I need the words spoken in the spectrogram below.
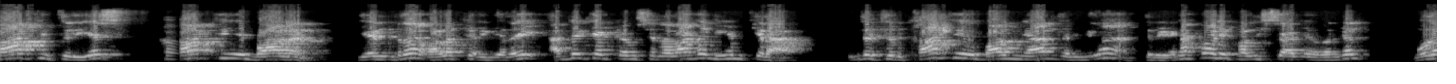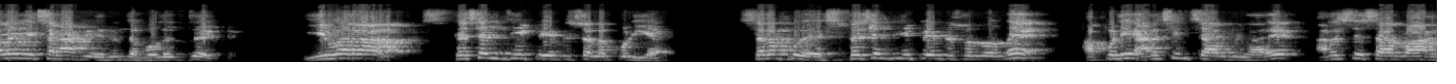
கார்த்தி திரு எஸ் கார்த்திகை பாலன் என்ற வழக்கறிஞரை அட்வொகேட் கமிஷனராக நியமிக்கிறார். இந்த திரு கார்த்திகை பாலன் யார் தெரியுங்களா? திரு எடப்பாடி பழனிசாமி அவர்கள் முதலமைச்சராக இருந்த பொழுது இவரால் ஸ்பெஷல் ஜிபி என்று சொல்லக்கூடிய சிறப்பு ஸ்பெஷல் ஜிபி என்று சொல்லுவோமே அப்படி அரசின் சார்பில் அரசு சார்பாக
